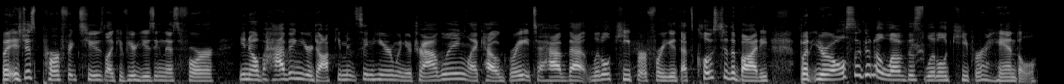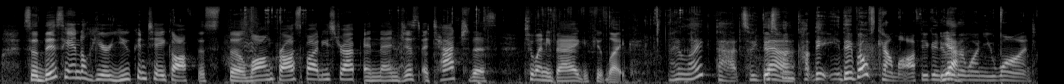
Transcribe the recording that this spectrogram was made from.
But it's just perfect to use, like if you're using this for, you know, having your documents in here when you're traveling, like how great to have that little keeper for you that's close to the body. But you're also going to love this little keeper handle. So this handle here, you can take off this, the long crossbody strap and then just attach this to any bag if you'd like. I like that. So this Yeah. one, they, they both come off. You can do Yeah. either one you want.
